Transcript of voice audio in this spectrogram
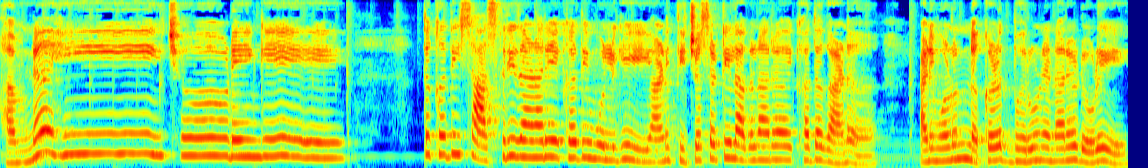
हम नाही छोडेंगे. तर कधी सासरी जाणारी एखादी मुलगी आणि तिच्यासाठी लागणारं एखादं गाणं आणि म्हणून नकळत भरून येणारे डोळे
